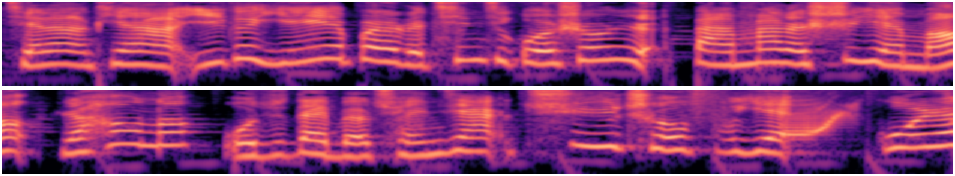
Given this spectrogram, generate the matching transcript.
前两天啊，一个爷爷辈儿的亲戚过生日，爸妈的事业忙，然后呢，我就代表全家驱车赴宴。果然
